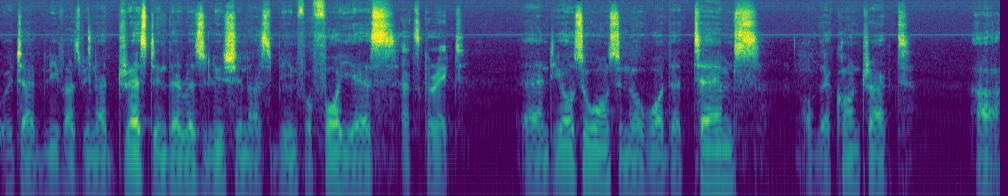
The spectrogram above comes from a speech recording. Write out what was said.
which I believe has been addressed in the resolution as being for four years. That's correct. And he also wants to know what the terms of the contract are.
